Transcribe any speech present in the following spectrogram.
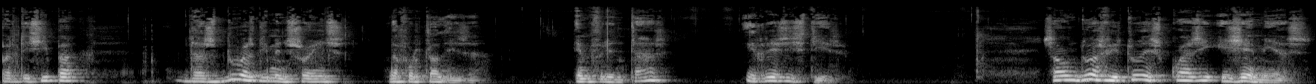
participa das duas dimensões da fortaleza: enfrentar e resistir. São duas virtudes quase gêmeas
